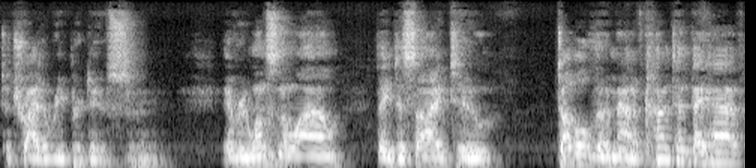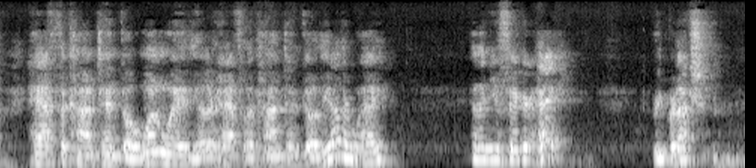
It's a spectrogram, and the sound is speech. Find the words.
to try to reproduce. Every once in a while, they decide to double the amount of content they have, half the content go one way, the other half of the content go the other way, and then you figure, hey, reproduction.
